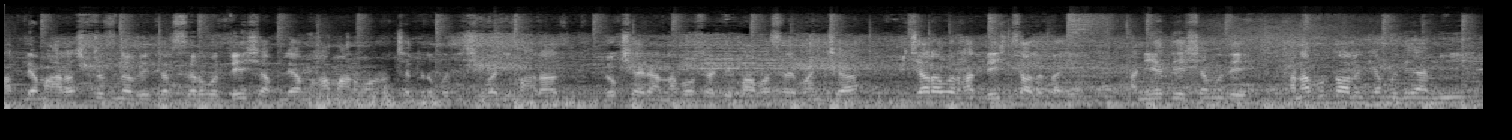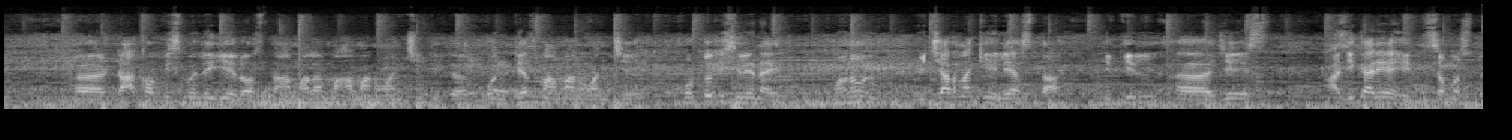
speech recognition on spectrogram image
आपल्या महाराष्ट्रच नव्हे तर सर्व देश आपल्या महामानवा छत्रपती शिवाजी महाराज लोकशाहीर अण्णाभाऊ साठे बाबासाहेबांच्या विचारावर हा देश चालत आहे. आणि या देशामध्ये खानापूर तालुक्यामध्ये आम्ही डाक ऑफिसमध्ये गेलो असता आम्हाला महामानवांची तिथं कोणत्याच महामानवांचे फोटो दिसले नाहीत. म्हणून विचारणा केली असता तेथील जे अधिकारी आहेत समस्त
